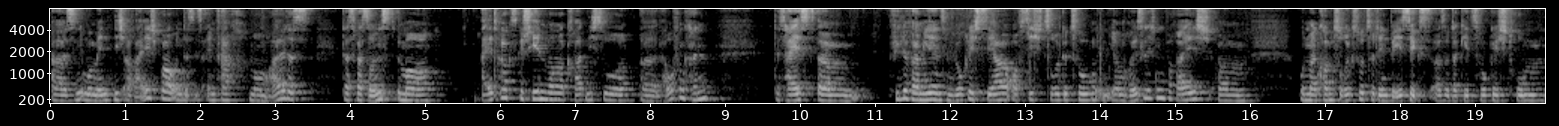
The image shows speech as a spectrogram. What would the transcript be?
äh, sind im Moment nicht erreichbar und es ist einfach normal, dass das, was sonst immer Alltagsgeschehen war, gerade nicht so äh, laufen kann. Das heißt, ähm, viele Familien sind wirklich sehr auf sich zurückgezogen in ihrem häuslichen Bereich ähm, und man kommt zurück so zu den Basics. Also da geht es wirklich darum,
